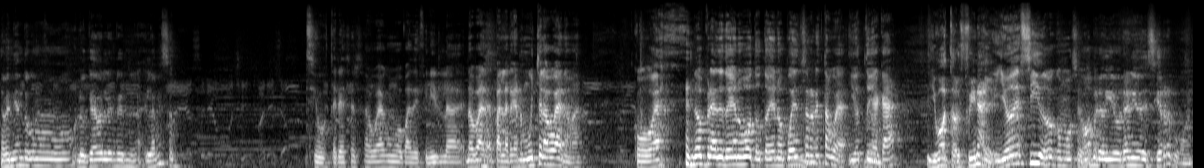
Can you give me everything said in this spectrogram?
Dependiendo como lo que hablen en la, en la mesa. Sí, me gustaría hacer esa weá como para definirla. No, para, para alargar mucho la weá nomás. Como weá. No, espérate, todavía no voto, todavía no pueden cerrar esta weá. Yo estoy No. acá Y voto al final. y yo decido cómo se No, vota. pero ¿y horario de cierre? Pues bueno,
